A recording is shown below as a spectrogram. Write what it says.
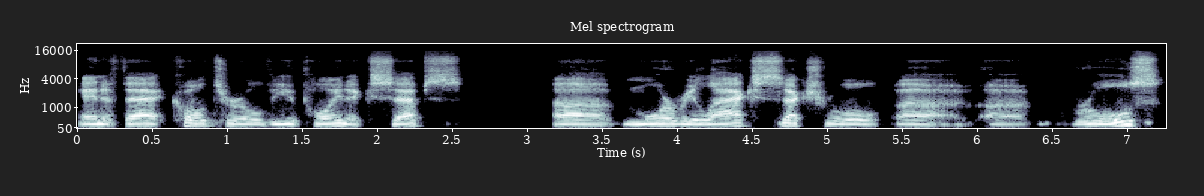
And if that cultural viewpoint accepts uh, more relaxed sexual uh, uh, rules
